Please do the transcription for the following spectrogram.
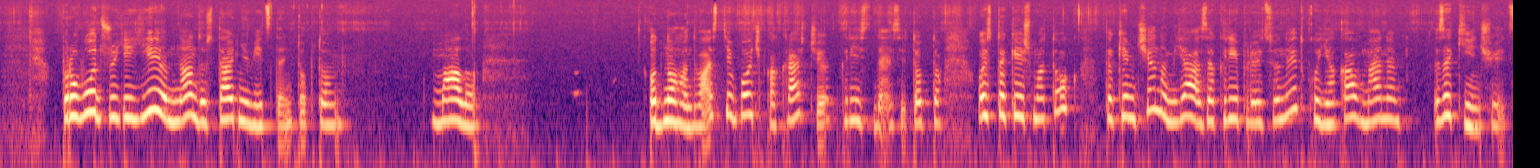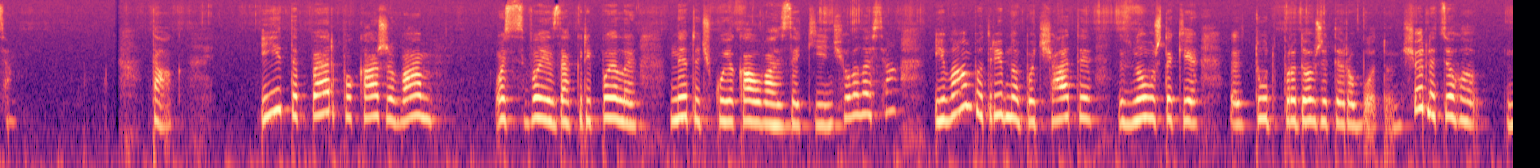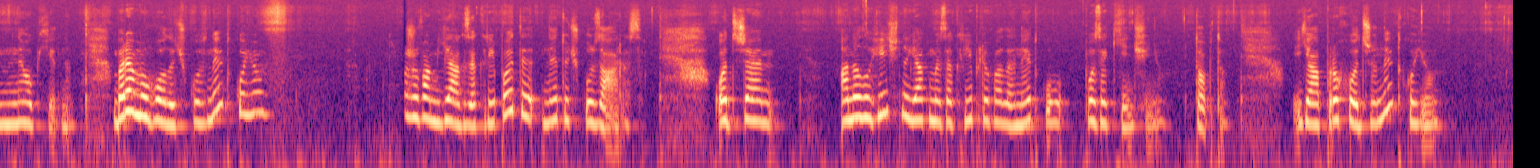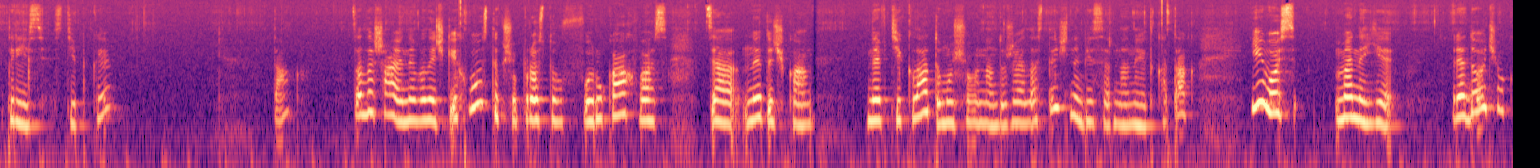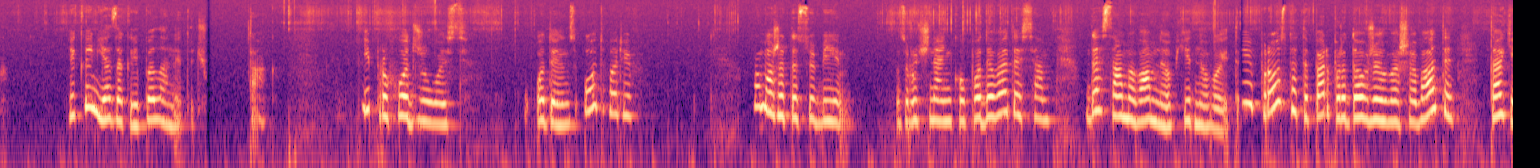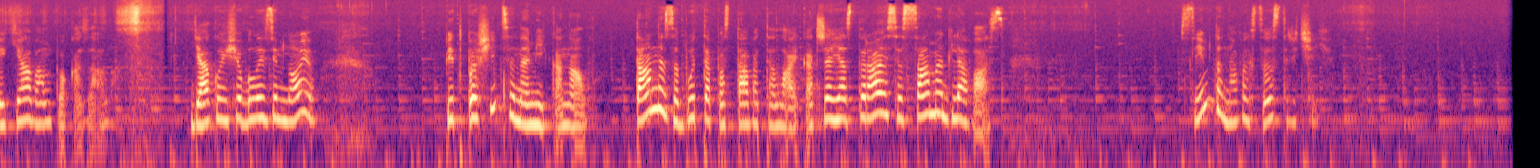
Проводжу її на достатню відстань, тобто мало одного-два стібочка, краще крізь 10. Тобто ось такий шматок, таким чином я закріплюю цю нитку, яка в мене закінчується. Так, і тепер покажу вам, ось ви закріпили ниточку, яка у вас закінчувалася, і вам потрібно почати знову ж таки е, тут продовжити роботу. Що для цього необхідно? Беремо голочку з ниткою. Покажу вам, як закріпити ниточку зараз. Отже, аналогічно, як ми закріплювали нитку по закінченню. Тобто, я проходжу ниткою крізь стіпки, так, залишаю невеличкий хвостик, щоб просто в руках вас ця ниточка не втікла, тому що вона дуже еластична, бісерна нитка. так. І ось в мене є рядочок, яким я закріпила ниточку. Так. І проходжу ось один з отворів. Ви можете собі зручненько подивитися, де саме вам необхідно вийти. І просто тепер продовжую вишивати так, як я вам показала. Дякую, що були зі мною. Підпишіться на мій канал та не забудьте поставити лайк, адже я стараюся саме для вас. Всім до нових зустрічей!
